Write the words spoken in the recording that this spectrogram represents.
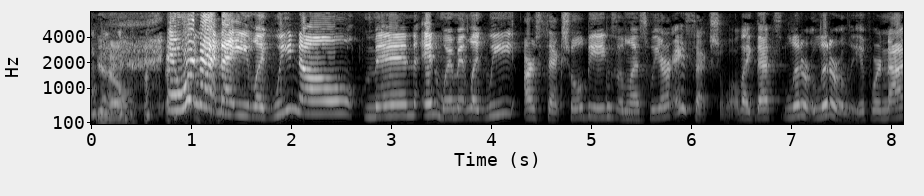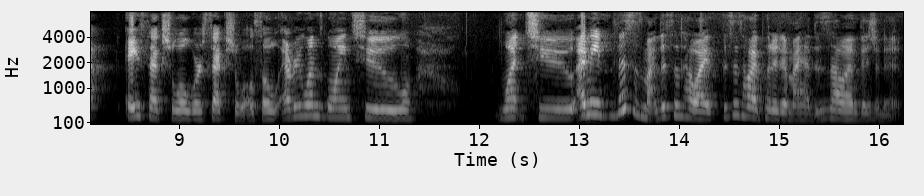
you know, and we're not naive. Like we know men and women like we are sexual beings unless we are asexual. Like that's liter- literally if we're not asexual we're sexual. So everyone's going to want to i mean this is my this is how i this is how i put it in my head. This is how i envision it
